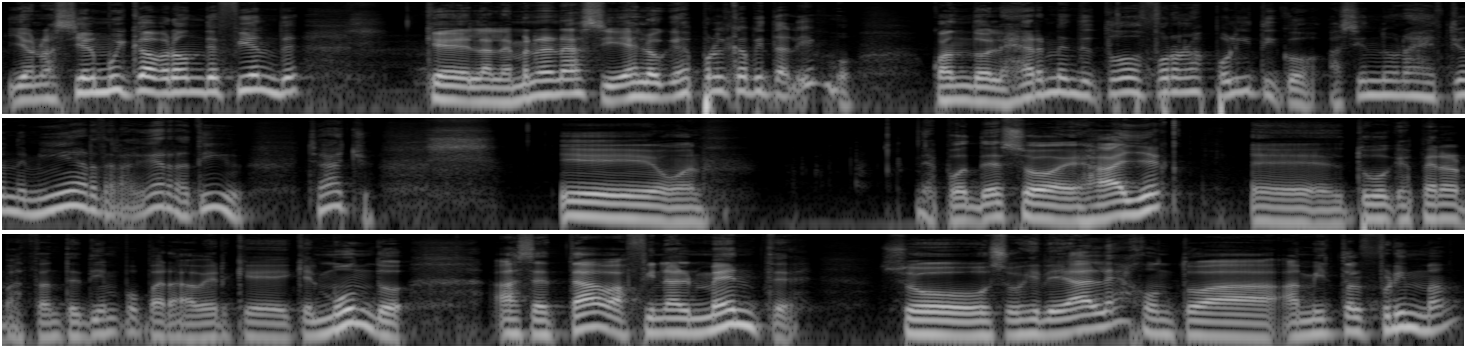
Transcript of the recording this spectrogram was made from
Y aún así, el muy cabrón defiende que la Alemania nazi es lo que es por el capitalismo. Cuando el germen de todo fueron los políticos, haciendo una gestión de mierda la guerra, tío. Chacho. Y bueno, después de eso, eh, Hayek eh, tuvo que esperar bastante tiempo para ver que, el mundo aceptaba finalmente sus ideales junto a, Milton Friedman,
